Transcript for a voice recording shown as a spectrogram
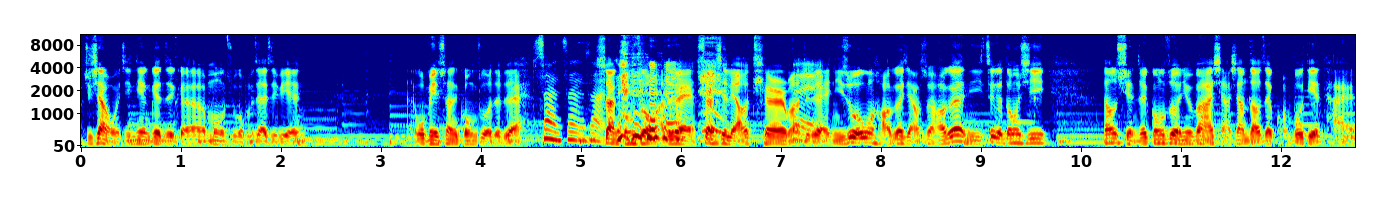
就像我今天跟这个梦主，我们在这边，我们也算是工作，对不对？算算算。算工作嘛，对不对？算是聊天嘛，对不对？你如果问好哥讲说，好哥，你这个东西。当选择工作，你有办法想象到在广播电台，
